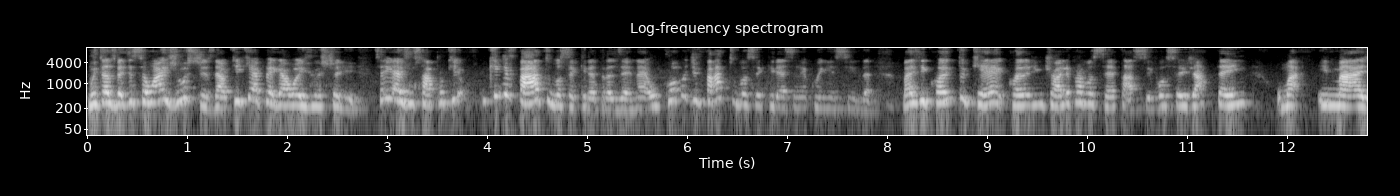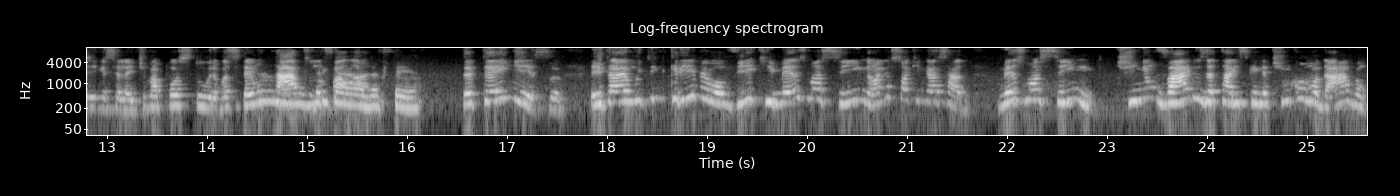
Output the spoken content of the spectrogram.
Muitas vezes são ajustes, né? O que, é pegar o ajuste ali? Você ia ajustar porque o que de fato você queria trazer, né? O como de fato você queria ser reconhecida. Mas enquanto que, quando a gente olha para você, tá? Se você já tem uma imagem excelente, uma postura, você tem um tato ah, no falar. Fê. Você tem isso. Então é muito incrível ouvir que mesmo assim, olha só que engraçado, mesmo assim, tinham vários detalhes que ainda te incomodavam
